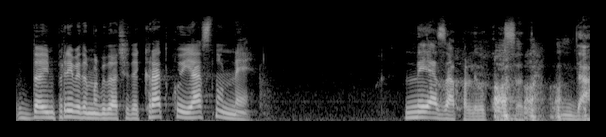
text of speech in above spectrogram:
да им преведам на гледачите, кратко и јасно не. Не ја запалил косата. да.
